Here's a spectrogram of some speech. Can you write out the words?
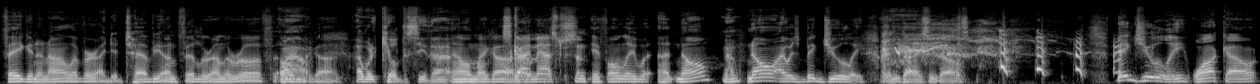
Fagin and Oliver. I did Tevye on Fiddler on the Roof. Oh my God. I would have killed to see that. Oh my God. Sky I- Masterson. If only. Uh, no. No? No. I was Big Julie in Guys and Dolls. big Julie walk out,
